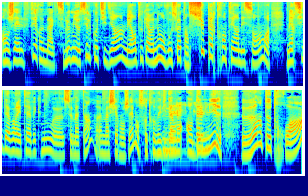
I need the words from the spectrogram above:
Angèle Ferremax. Le mieux, c'est le quotidien, mais en tout cas, nous, on vous souhaite un super 31 décembre. Merci d'avoir été avec nous euh, ce matin, euh, ma chère Angèle. On se retrouve évidemment Merci en à vous. 2023.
